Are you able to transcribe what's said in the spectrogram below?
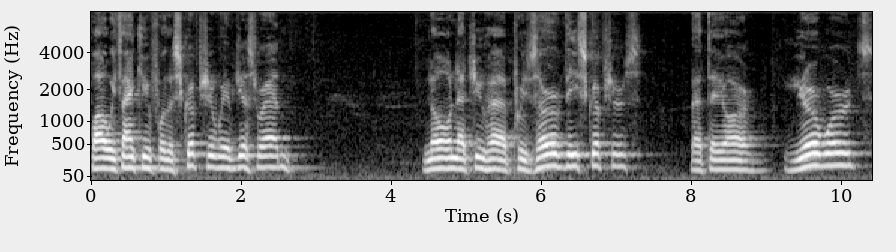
Father, we thank you for the scripture we have just read knowing that you have preserved these scriptures, that they are your words,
